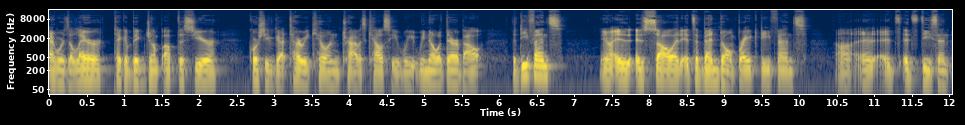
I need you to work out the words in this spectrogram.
Edwards-Helaire take a big jump up this year. Of course, you've got Tyreek Hill and Travis Kelce. We we know what they're about. The defense, you know, is, is solid. It's a bend don't break defense. Uh, it's it's decent,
